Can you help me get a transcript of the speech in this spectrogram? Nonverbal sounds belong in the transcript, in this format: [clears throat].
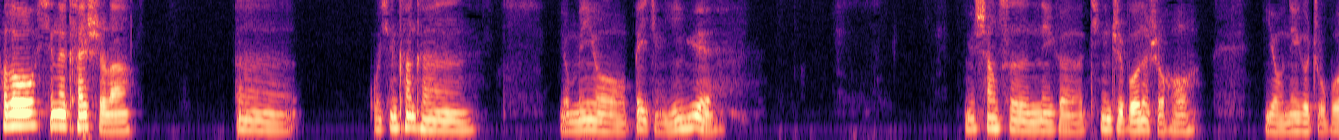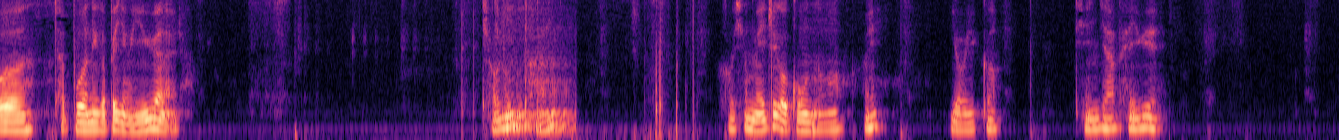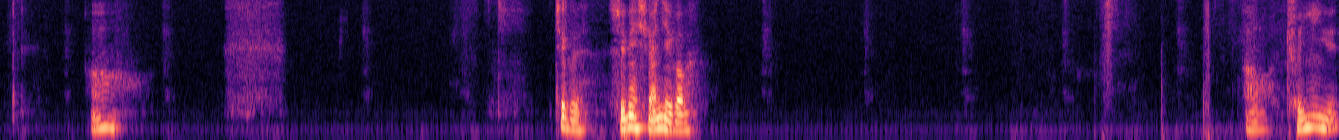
Hello，现在开始了。嗯，我先看看有没有背景音乐，因为上次那个听直播的时候，有那个主播他播那个背景音乐来着。调音盘好像没这个功能哦。哎，有一个添加配乐。哦。这个随便选几个吧。哦，纯音乐。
